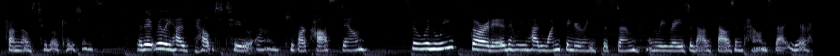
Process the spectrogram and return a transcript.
from those two locations. But it really has helped to um, keep our costs down. So when we started, we had one fingerling system and we raised about a thousand pounds that year.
